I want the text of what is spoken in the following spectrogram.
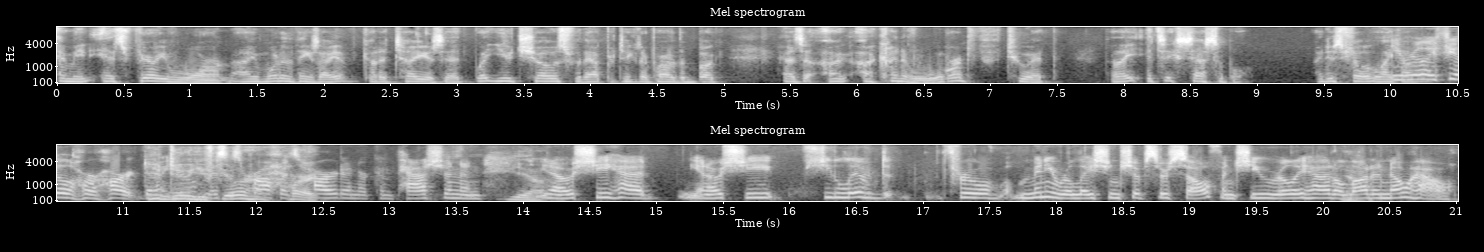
I mean, it's very warm. I, one of the things I've got to tell you is that what you chose for that particular part of the book has a, a, a kind of warmth to it that I, it's accessible. I just feel like you I'm, really feel her heart, don't you? Do. you Mrs. feel Prophet's heart. heart. and her compassion, and yeah. you know, she had, you know, she she lived through many relationships herself, and she really had a yeah. lot of know-how.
